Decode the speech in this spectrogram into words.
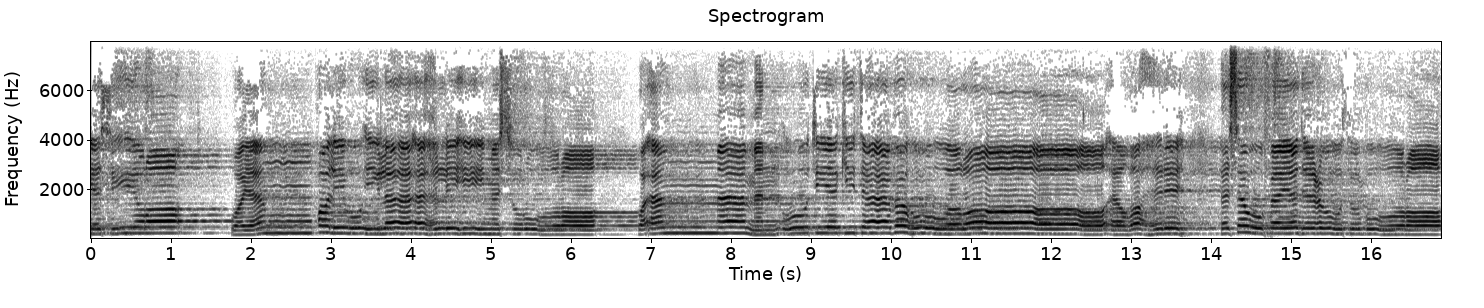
يسيرا وينقلب إلى أهله مسرورا. وأما من أوتي كتابه وراء فسوف يدعو ثبورا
